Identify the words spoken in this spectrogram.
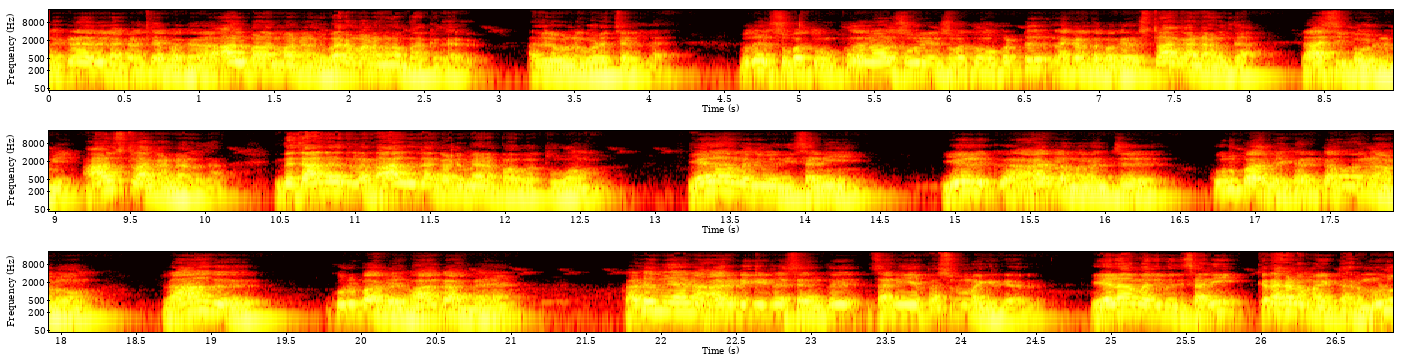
லக்னாதி லக்னத்தை பார்க்குறாரு. ஆள் பலமான நாள் வருமானம்லாம் பார்க்குறாரு. அதில் ஒன்றும் குறைச்சல் இல்லை. புதன் சுபத்துவம் புதன் நாள் சூரியன் சுபத்துவப்பட்டு லக்னத்தை பார்க்குறாரு. ஸ்ட்ராங்கான நாள் தான் ராசி பௌர்ணமி ஆள் ஸ்ட்ராங்கான நாள் தான் இந்த ஜாதகத்தில் ராகு தான் கடுமையான பாபத்துவம். ஏழாம் அதிபதி சனி ஏழுக்கு ஆறில் மறைஞ்சு குரு பார்வை கரெக்டாக வாங்கினாலும் ராகு குரு பார்வை வாங்காமல் கடுமையான ஆறு டிகிரியில் சேர்ந்து சனியை பசுபமாக்கியிருக்காரு. ஏழாம் அதிபதி சனி கிரகணம் ஆயிட்டார் முழு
